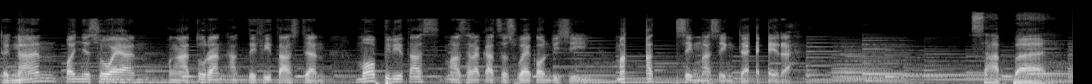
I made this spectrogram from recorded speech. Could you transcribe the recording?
Dengan penyesuaian pengaturan aktivitas dan mobilitas masyarakat sesuai kondisi masing-masing daerah. Sabar.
